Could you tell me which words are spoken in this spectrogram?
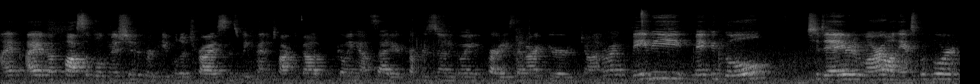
I have, I have a possible mission for people to try since we kind of talked about going outside of your comfort zone and going to parties that aren't your genre. Maybe make a goal today or tomorrow on the expo floor.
